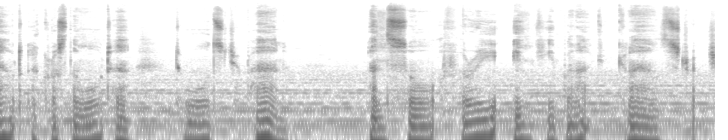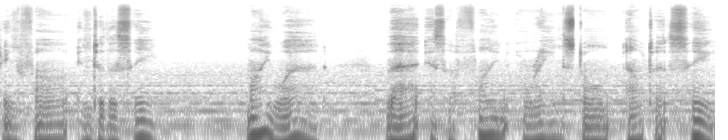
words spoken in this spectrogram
out across the water towards Japan and saw three inky black clouds stretching far into the sea. My word, there is a fine rainstorm out at sea,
